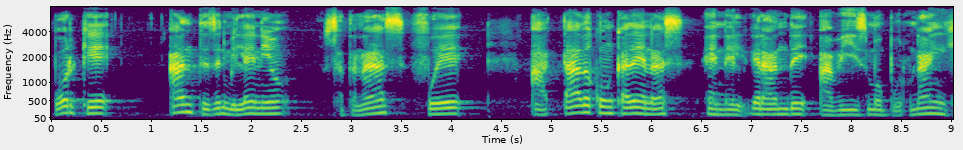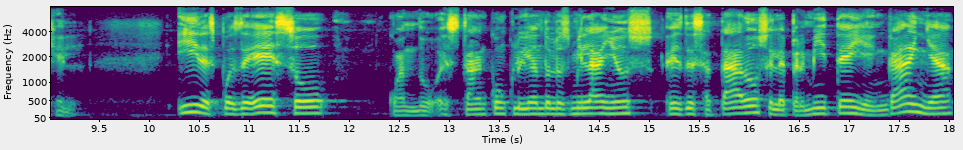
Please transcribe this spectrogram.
porque antes del milenio Satanás fue atado con cadenas en el grande abismo por un ángel. Y después de eso, cuando están concluyendo los mil años, es desatado, se le permite y engaña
